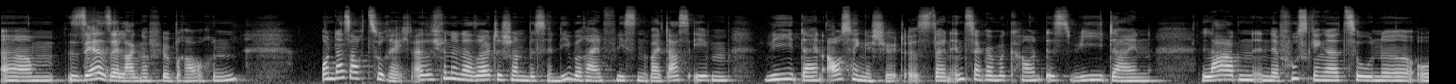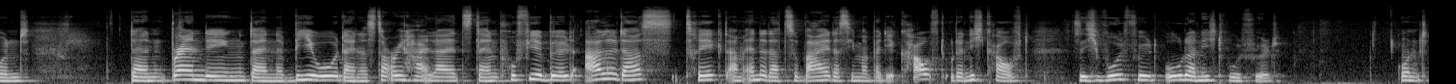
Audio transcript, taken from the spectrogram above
ähm, sehr, sehr lange für brauchen und das auch zu Recht. Also ich finde, da sollte schon ein bisschen Liebe reinfließen, weil das eben wie dein Aushängeschild ist. Dein Instagram-Account ist wie dein Laden in der Fußgängerzone und dein Branding, deine Bio, deine Story-Highlights, dein Profilbild, all das trägt am Ende dazu bei, dass jemand bei dir kauft oder nicht kauft, sich wohlfühlt oder nicht wohlfühlt. Und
